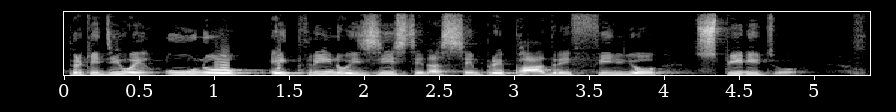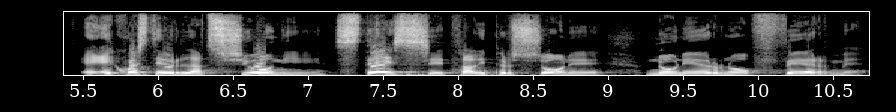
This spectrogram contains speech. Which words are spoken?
perché Dio è uno e trino, esiste da sempre Padre, Figlio, Spirito. E, queste relazioni stesse tra le persone non erano ferme.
